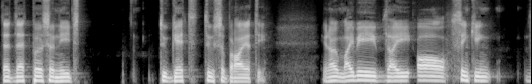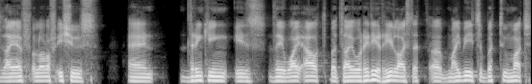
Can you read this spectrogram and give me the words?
that that person needs to get to sobriety. You know, maybe they are thinking they have a lot of issues and drinking is their way out, but they already realize that uh, maybe it's a bit too much.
